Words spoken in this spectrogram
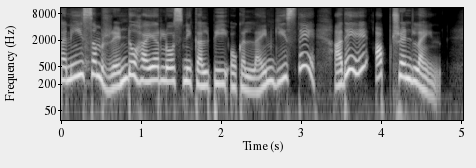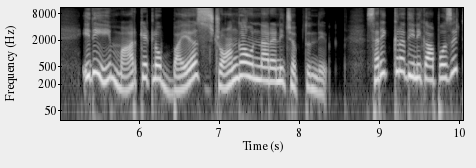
కనీసం రెండు హయర్ లోస్ని కలిపి ఒక లైన్ గీస్తే అదే అప్ ట్రెండ్ లైన్ ఇది మార్కెట్లో బయర్స్ స్ట్రాంగ్గా ఉన్నారని చెప్తుంది. సరిగ్గా దీనికి ఆపోజిట్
